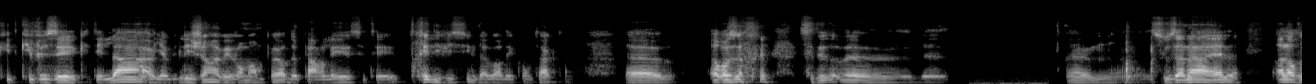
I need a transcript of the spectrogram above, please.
qui, qui, faisait, qui étaient là. Avait, les gens avaient vraiment peur de parler. C'était très difficile d'avoir des contacts. heureusement, c'était euh, Susanna, elle. Alors,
